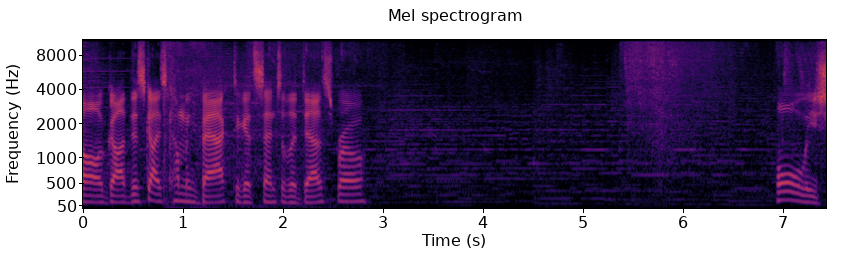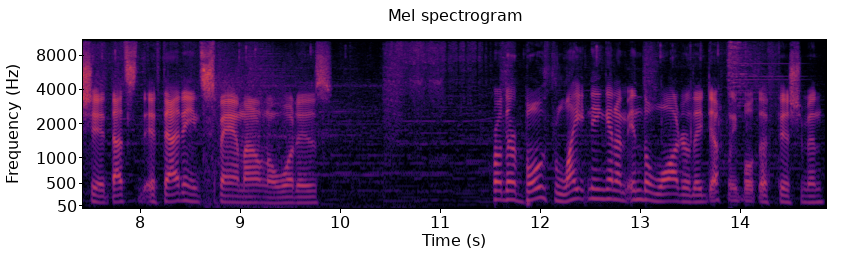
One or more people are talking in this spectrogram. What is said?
Oh god, this guy's coming back to get sent to the deaths, bro. Holy shit, that's if that ain't spam, I don't know what is. Bro, they're both lightning and I'm in the water. They definitely both have fishermen.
